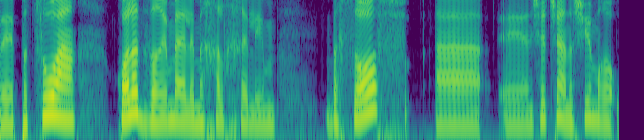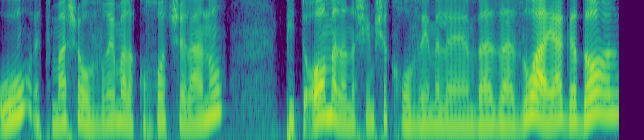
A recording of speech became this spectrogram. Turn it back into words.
אה, פצוע. כל הדברים האלה מחלחלים. בסוף, אה, אני חושבת שאנשים ראו את מה שעוברים הלקוחות שלנו, פתאום על אנשים שקרובים אליהם, והזעזוע היה גדול,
